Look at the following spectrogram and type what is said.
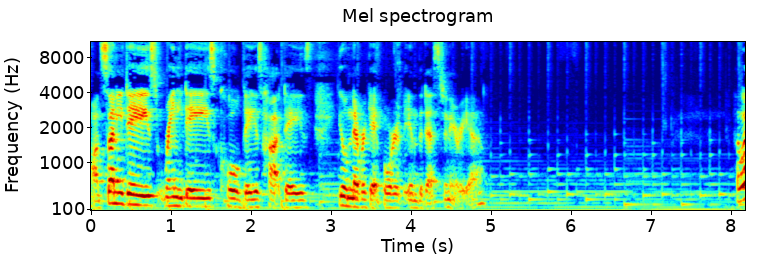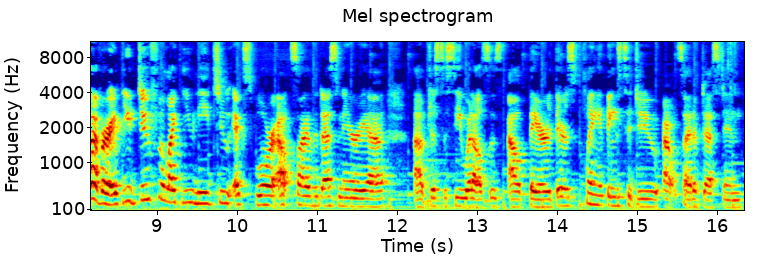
on sunny days, rainy days, cold days, hot days. You'll never get bored in the Destin area. However, if you do feel like you need to explore outside of the Destin area uh, just to see what else is out there, there's plenty of things to do outside of Destin.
